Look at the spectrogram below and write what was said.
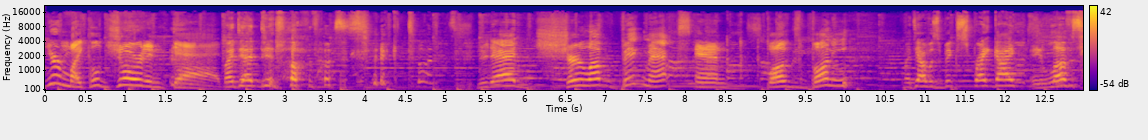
You're Michael Jordan, dad. My dad did love those sick tons. Your dad sure loved Big Macs and Bugs Bunny. My dad was a big Sprite guy, and he loves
